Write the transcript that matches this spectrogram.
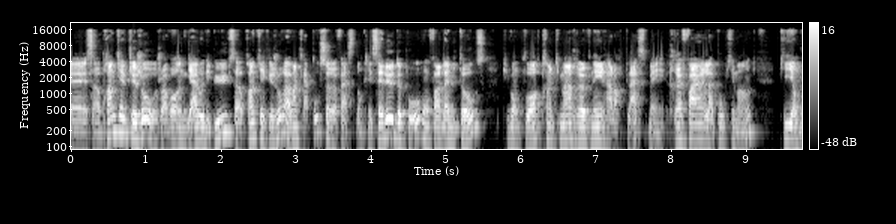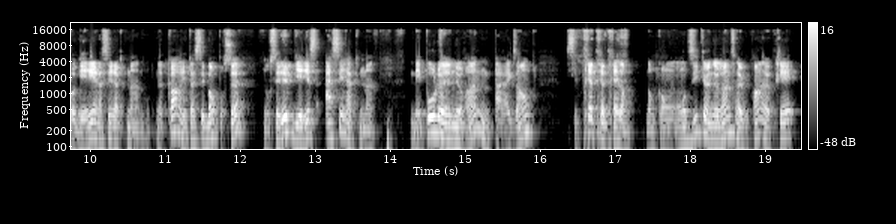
euh, ça va prendre quelques jours. Je vais avoir une gale au début, ça va prendre quelques jours avant que la peau se refasse. Donc, les cellules de peau vont faire de la mitose, puis vont pouvoir tranquillement revenir à leur place, bien, refaire la peau qui manque, puis on va guérir assez rapidement. Donc, notre corps est assez bon pour ça. Nos cellules guérissent assez rapidement. Mais pour le neurone, par exemple, c'est très, très, très long. Donc, on, dit qu'un neurone, ça va prendre à peu près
